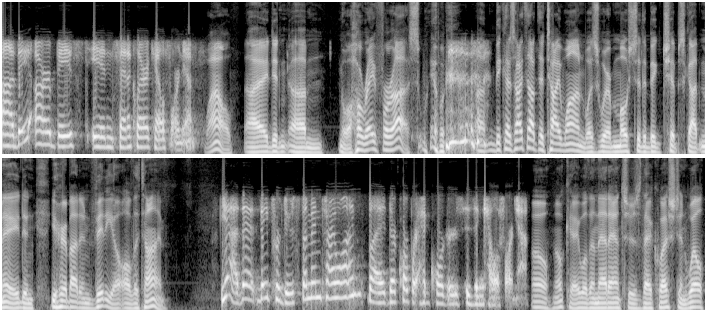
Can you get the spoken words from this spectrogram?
Uh, they are based in Santa Clara, California. Wow. I didn't. Um, well, hooray for us. uh, because I thought that Taiwan was where most of the big chips got made, and you hear about NVIDIA all the time. Yeah, they, they produce them in Taiwan, but their corporate headquarters is in California. Oh, okay. Well, then that answers that question. Well,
